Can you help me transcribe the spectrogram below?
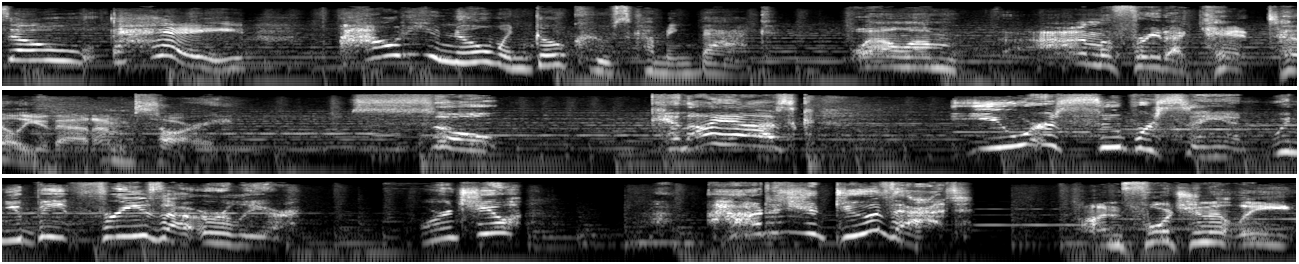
So, hey, how do you know when Goku's coming back? Well, um, I'm afraid I can't tell you that. I'm sorry. So, can I ask, you were a Super Saiyan when you beat Frieza earlier, weren't you? How did you do that? Unfortunately,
